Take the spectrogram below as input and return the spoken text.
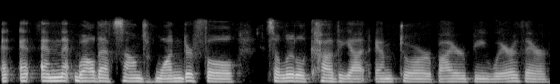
and, and that, while that sounds wonderful, it's a little caveat emptor, buyer beware there,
